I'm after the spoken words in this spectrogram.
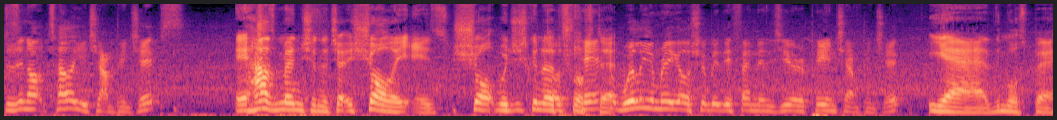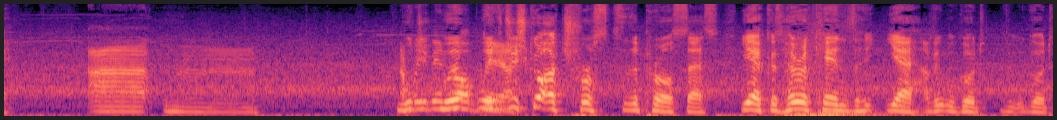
Does it not tell you Championships? It has mentioned the. Ch- surely it is. Sure, we're just gonna Okay, trust it. William Regal should be defending his European Championship. Yeah, there must be. Uh. Have We'll we ju- been we'll- robbed we've just got to trust the process. Yeah, because Hurricanes. Yeah, I think we're good. I think we're good.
